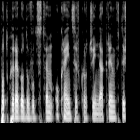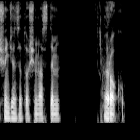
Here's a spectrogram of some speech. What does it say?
pod którego dowództwem Ukraińcy wkroczyli na Krym w 1918 roku.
